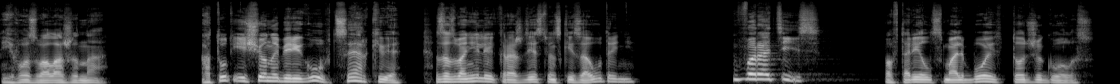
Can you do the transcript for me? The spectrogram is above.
Его звала жена. А тут еще на берегу, в церкви, зазвонили к рождественской заутрене. «Воротись!» — повторил с мольбой тот же голос.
